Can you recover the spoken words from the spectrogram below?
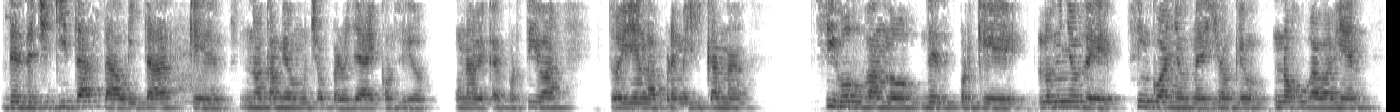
desde chiquita hasta ahorita, que no ha cambiado mucho, pero ya he conseguido una beca deportiva, estoy en la pre-mexicana, sigo dudando desde, porque los niños de cinco años me dijeron que no jugaba bien,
